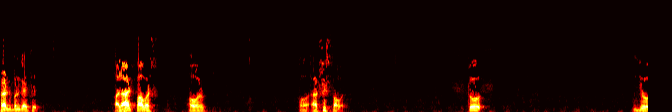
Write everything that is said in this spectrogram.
فرنٹ بن گئے تھے الرٹ پاورس اور ایکسس پاور۔ تو جو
